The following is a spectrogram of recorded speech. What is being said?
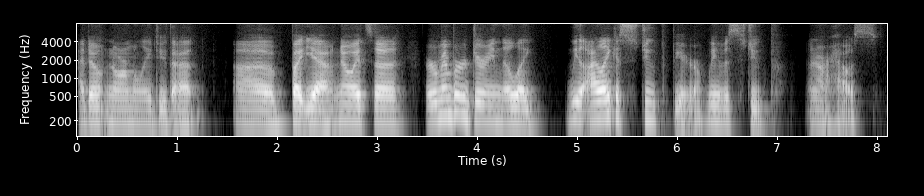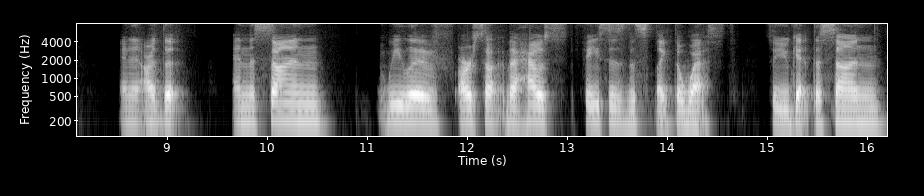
I don't normally do that. Uh, but yeah, no, it's a I remember during the like we I like a stoop beer. We have a stoop in our house. And it are the and the sun we live our sun the house faces this like the west. So you get the sun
